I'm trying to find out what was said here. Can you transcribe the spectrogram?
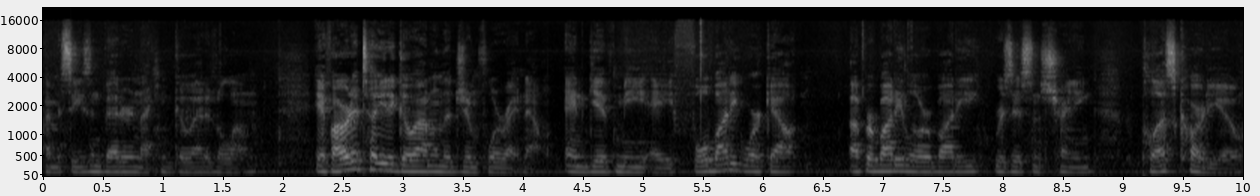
I'm a seasoned veteran, I can go at it alone. If I were to tell you to go out on the gym floor right now and give me a full body workout, upper body, lower body, resistance training, plus cardio,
